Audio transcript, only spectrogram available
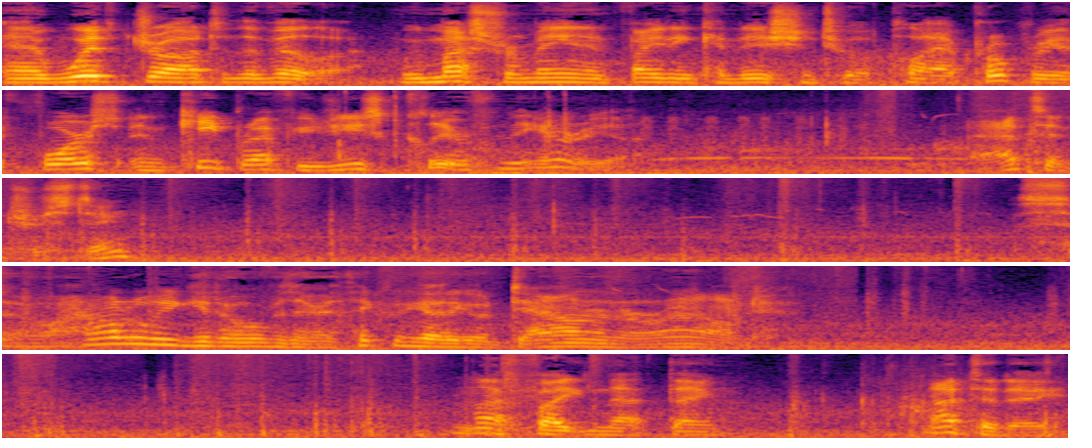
and withdraw to the villa. We must remain in fighting condition to apply appropriate force and keep refugees clear from the area. That's interesting. So, how do we get over there? I think we gotta go down and around. I'm not fighting that thing. Not today.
